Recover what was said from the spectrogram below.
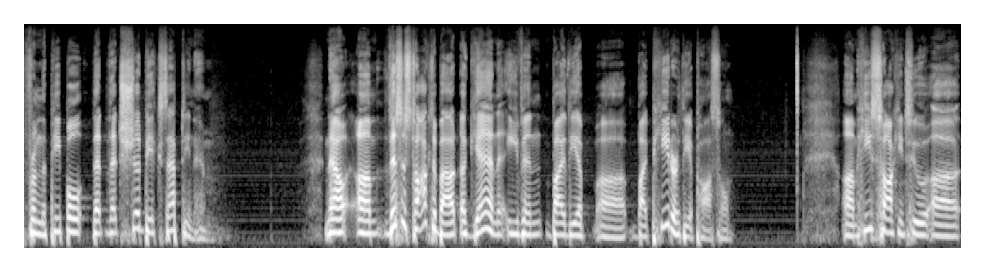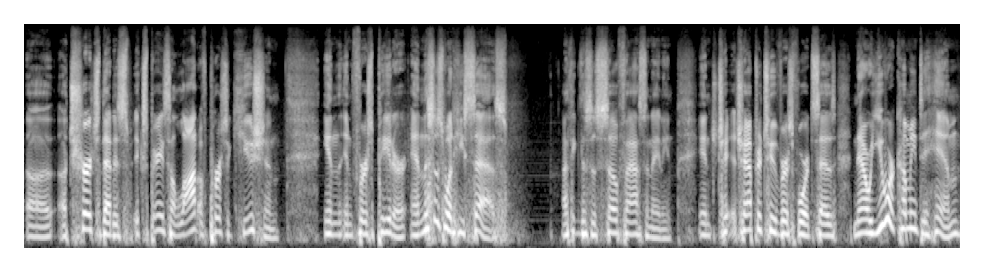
from the people that, that should be accepting him. Now, um, this is talked about again, even by, the, uh, by Peter the apostle. Um, he's talking to uh, uh, a church that has experienced a lot of persecution in, in 1 Peter. And this is what he says. I think this is so fascinating. In ch- chapter 2, verse 4, it says, Now you are coming to him,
